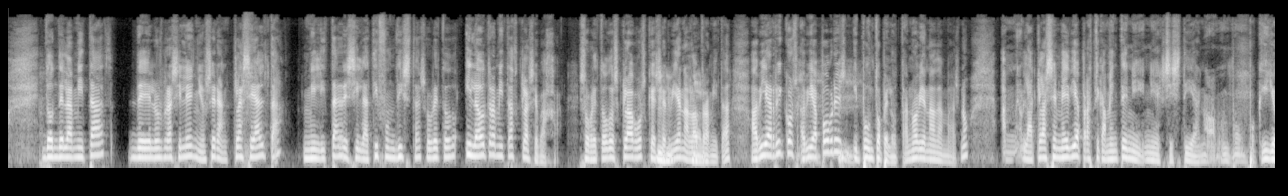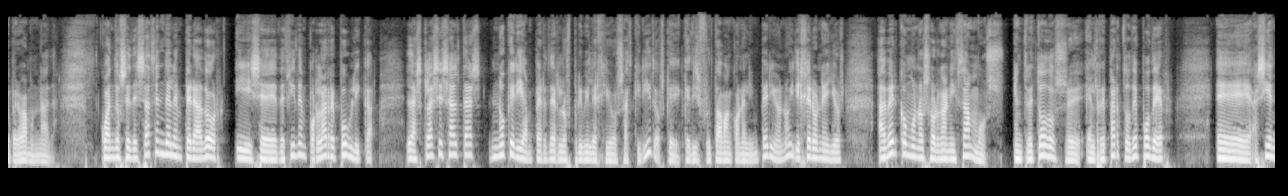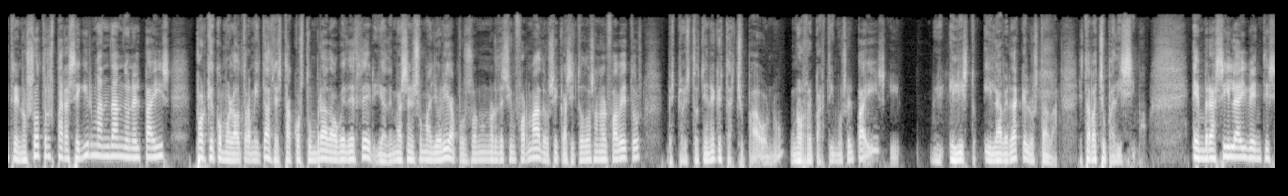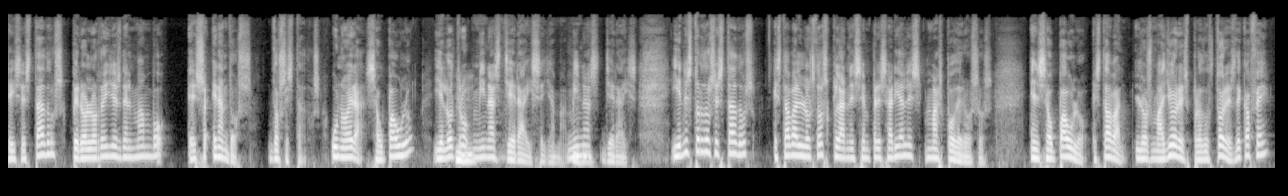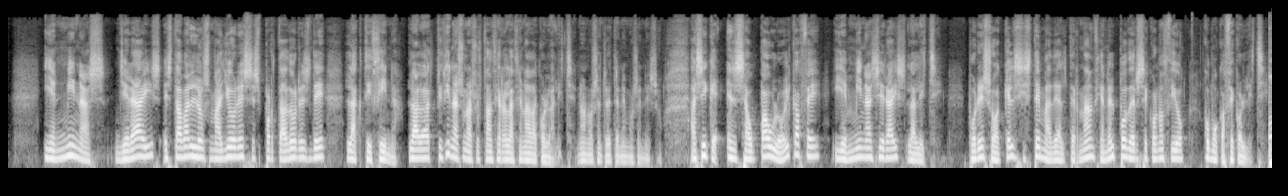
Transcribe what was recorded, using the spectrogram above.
donde la mitad de los brasileños eran clase alta, militares y latifundistas sobre todo, y la otra mitad clase baja, sobre todo esclavos que servían a la claro. otra mitad. Había ricos, había pobres y punto pelota, no había nada más, ¿no? La clase media prácticamente ni, ni existía, ¿no? Un, un poquillo, pero vamos, nada. Cuando se deshacen del emperador y se deciden por la república, las clases altas no querían perder los privilegios adquiridos que, que disfrutaban con el imperio, ¿no? Y dijeron ellos, a ver cómo nos organizamos entre todos eh, el reparto de poder, eh, así entre nosotros, para seguir mandando en el país, porque como la otra mitad está acostumbrada a obedecer y además en su mayoría pues son unos desinformados y casi todos analfabetos, esto, esto tiene que estar chupado, ¿no? Nos repartimos el país y listo. Y la verdad que lo estaba. Estaba chupadísimo. En Brasil hay 26 estados, pero los reyes del mambo eran dos. Dos estados. Uno era Sao Paulo y el otro. Minas Gerais se llama. Minas Gerais. Y en estos dos estados estaban los dos clanes empresariales más poderosos. En Sao Paulo estaban los mayores productores de café y en Minas Gerais estaban los mayores exportadores de lacticina. La lacticina es una sustancia relacionada con la leche, no nos entretenemos en eso. Así que en Sao Paulo el café y en Minas Gerais la leche. Por eso aquel sistema de alternancia en el poder se conoció como café con leche.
